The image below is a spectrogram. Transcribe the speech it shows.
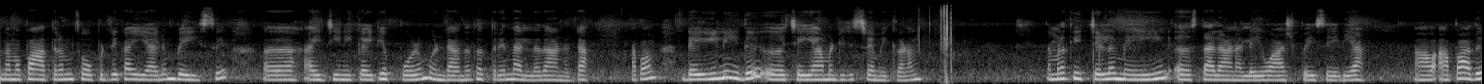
നമ്മൾ പാത്രം സോപ്പിട്ട് കൈയാലും ബേസ് ഹൈജീനിക്കായിട്ട് എപ്പോഴും ഉണ്ടാകുന്നത് അത്രയും നല്ലതാണ് കേട്ടോ അപ്പം ഡെയിലി ഇത് ചെയ്യാൻ വേണ്ടിയിട്ട് ശ്രമിക്കണം. നമ്മൾ കിച്ചണിൽ മെയിൻ സ്ഥലമാണല്ലേ ഈ വാഷ് ബേസ് ഏരിയ അപ്പോൾ അത്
